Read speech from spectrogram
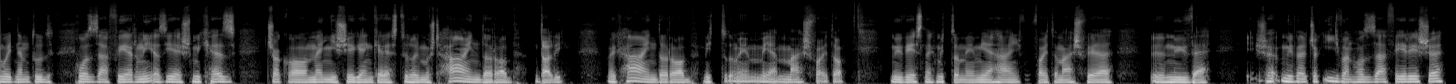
hogy nem tud hozzáférni az ilyesmikhez csak a mennyiségen keresztül, hogy most hány darab Dali, meg hány darab, mit tudom én, milyen másfajta művésznek, mit tudom én, milyen hányfajta másféle műve. És mivel csak így van hozzáférése,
